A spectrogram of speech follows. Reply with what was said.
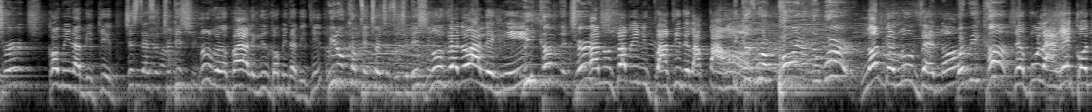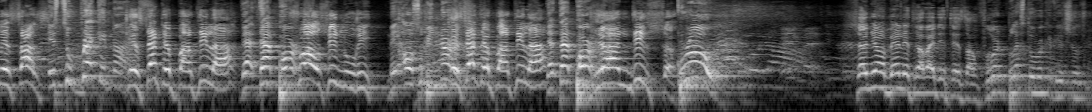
church comme une habitude. just as a tradition. Nous ne venons pas à l'église comme une habitude. We don't come to church as a tradition. Nous venons à We l'église come to car nous church sommes une partie de la because parole. we're part of the word. Lorsque nous venons, When we come, c'est pour la reconnaissance is to recognize que cette partie-là that that part soit aussi nourrie. may also be Que cette partie-là That that part grandisse. grow. Seigneur, bénis le travail de tes enfants. Lord, bless the work of your children.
